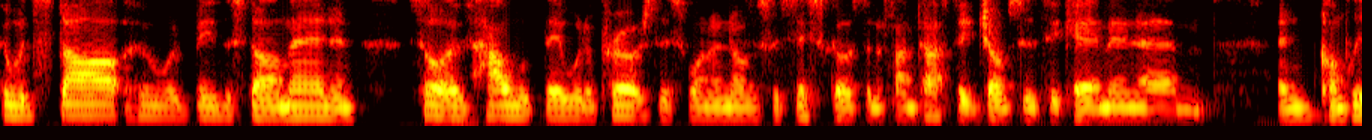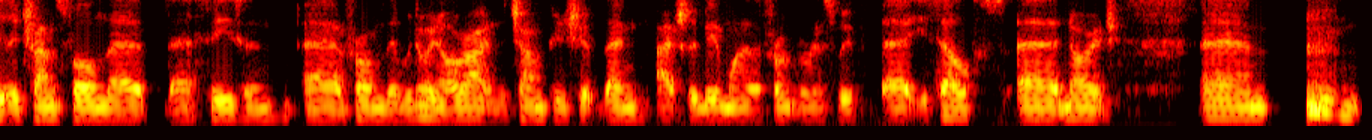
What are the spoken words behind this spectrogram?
who would start, who would be the star man, and sort of how they would approach this one. And obviously, Xisco's done a fantastic job since he came in um, and completely transformed their their season uh, from they were doing all right in the Championship, then actually being one of the front runners with uh, yourselves, uh, Norwich. Um,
